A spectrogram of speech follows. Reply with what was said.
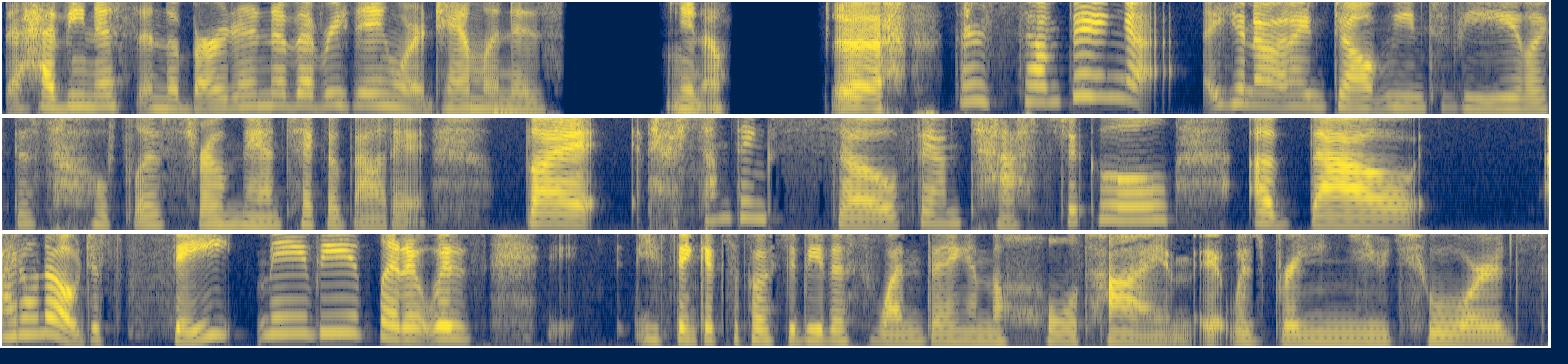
the heaviness and the burden of everything where Tamlin is, you know, Ugh. There's something, you know, and I don't mean to be like this hopeless romantic about it, but there's something so fantastical about, I don't know, just fate maybe. That it was, you think it's supposed to be this one thing and the whole time it was bringing you towards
